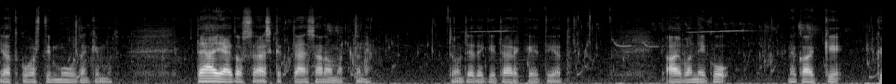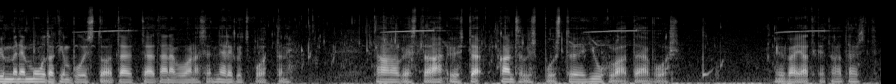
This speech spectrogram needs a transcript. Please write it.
jatkuvasti muutenkin. Mutta tämä jäi tuossa äskettäin sanomatta, niin se on tietenkin tärkeä tieto. Aivan niin kuin ne kaikki kymmenen muutakin puistoa täyttää tänä vuonna sen 40 vuotta, niin tämä on oikeastaan yhtä kansallispuistojen juhlaa tämä vuosi. Hyvä, jatketaan tästä.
